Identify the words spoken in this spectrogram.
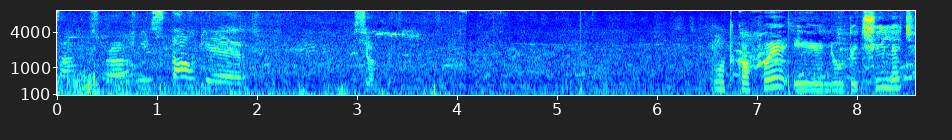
самий справжній сталкер. Все. От кафе і люди чилять.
